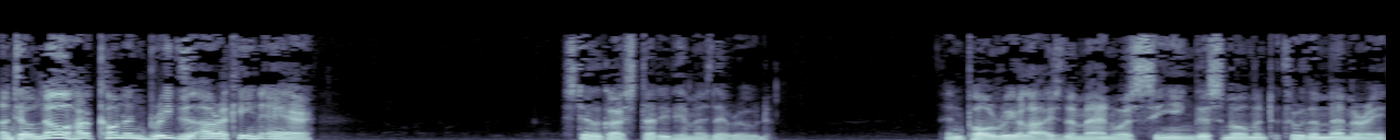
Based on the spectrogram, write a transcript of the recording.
until no Harkonnen breathes Arakeen air. Stilgar studied him as they rode. And Paul realized the man was seeing this moment through the memory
